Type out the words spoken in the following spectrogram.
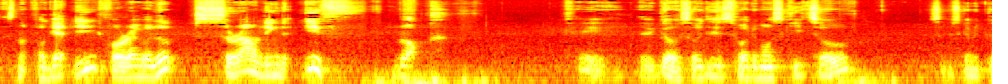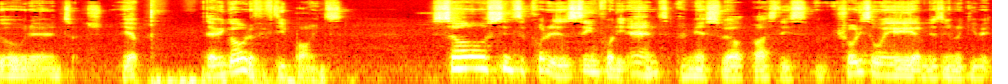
let's not forget the forever loop surrounding the if block. Okay there you go. So this is for the mosquito. So I'm just gonna go there and touch. Yep. There we go the 50 points. So since the code is the same for the ant I may as well pass this. Throw this away. I'm just gonna give it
